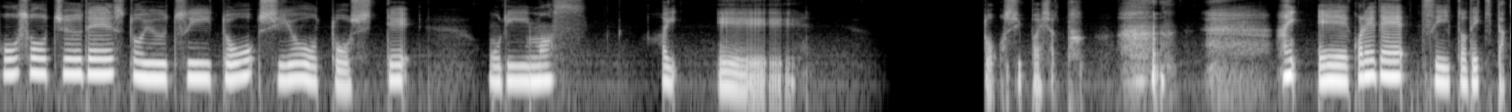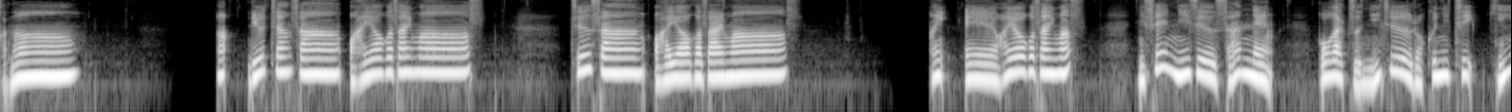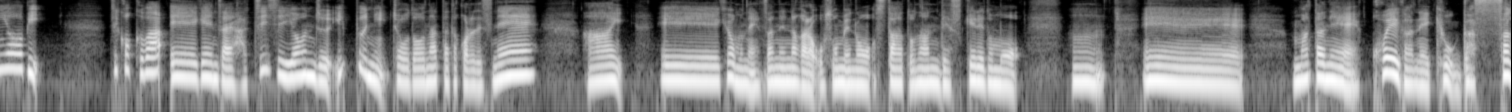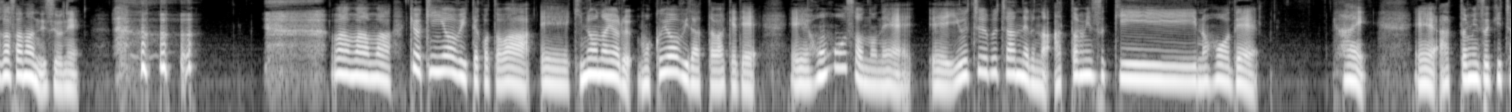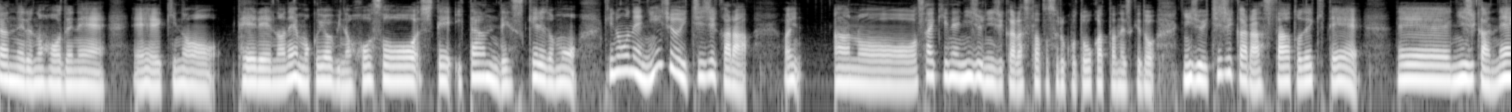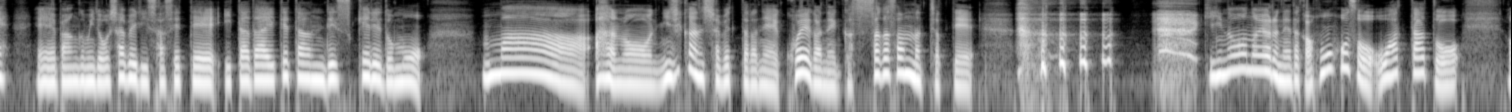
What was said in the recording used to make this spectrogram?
放送中ですというツイートをしようとしております。はい。えー、と、失敗しちゃった。はい。えー、これでツイートできたかなあ、りゅうちゃんさん、おはようございます。ちゅうさん、おはようございます。はい。えー、おはようございます。2023年5月26日金曜日。時刻は、えー、現在8時41分にちょうどなったところですね。はい。えー、今日もね、残念ながら遅めのスタートなんですけれども、うん。えー、またね、声がね、今日ガッサガサなんですよね。まあまあまあ、今日金曜日ってことは、えー、昨日の夜、木曜日だったわけで、えー、本放送のね、えー、YouTube チャンネルのアットみずきの方で、はい。えー、アットみずきチャンネルの方でね、えー、昨日、定例のね、木曜日の放送をしていたんですけれども、昨日ね、21時から、あのー、最近ね、22時からスタートすること多かったんですけど、21時からスタートできて、で、2時間ね、えー、番組でおしゃべりさせていただいてたんですけれども、まあ、あのー、2時間喋ったらね、声がね、ガッサガサになっちゃって、昨日の夜ね、だから本放送終わった後、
